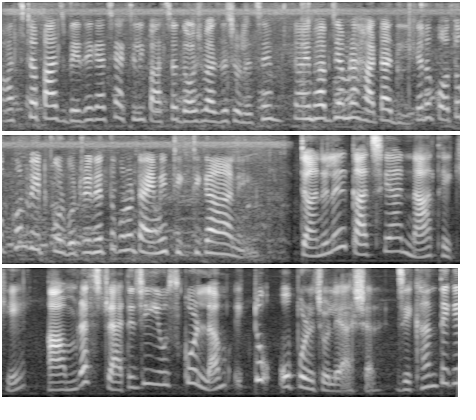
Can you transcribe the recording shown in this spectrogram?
পাঁচটা পাঁচ বেজে গেছে অ্যাকচুয়ালি পাঁচটা দশ বাজতে চলেছে। তো আমি ভাবছি আমরা হাঁটা দিই কেন কতক্ষণ ওয়েট করব? ট্রেনের তো কোনো টাইমের ঠিক ঠিকানা নেই। টানেলের কাছে আর না থেকে আমরা স্ট্র্যাটেজি ইউজ করলাম একটু ওপরে চলে আসার, যেখান থেকে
